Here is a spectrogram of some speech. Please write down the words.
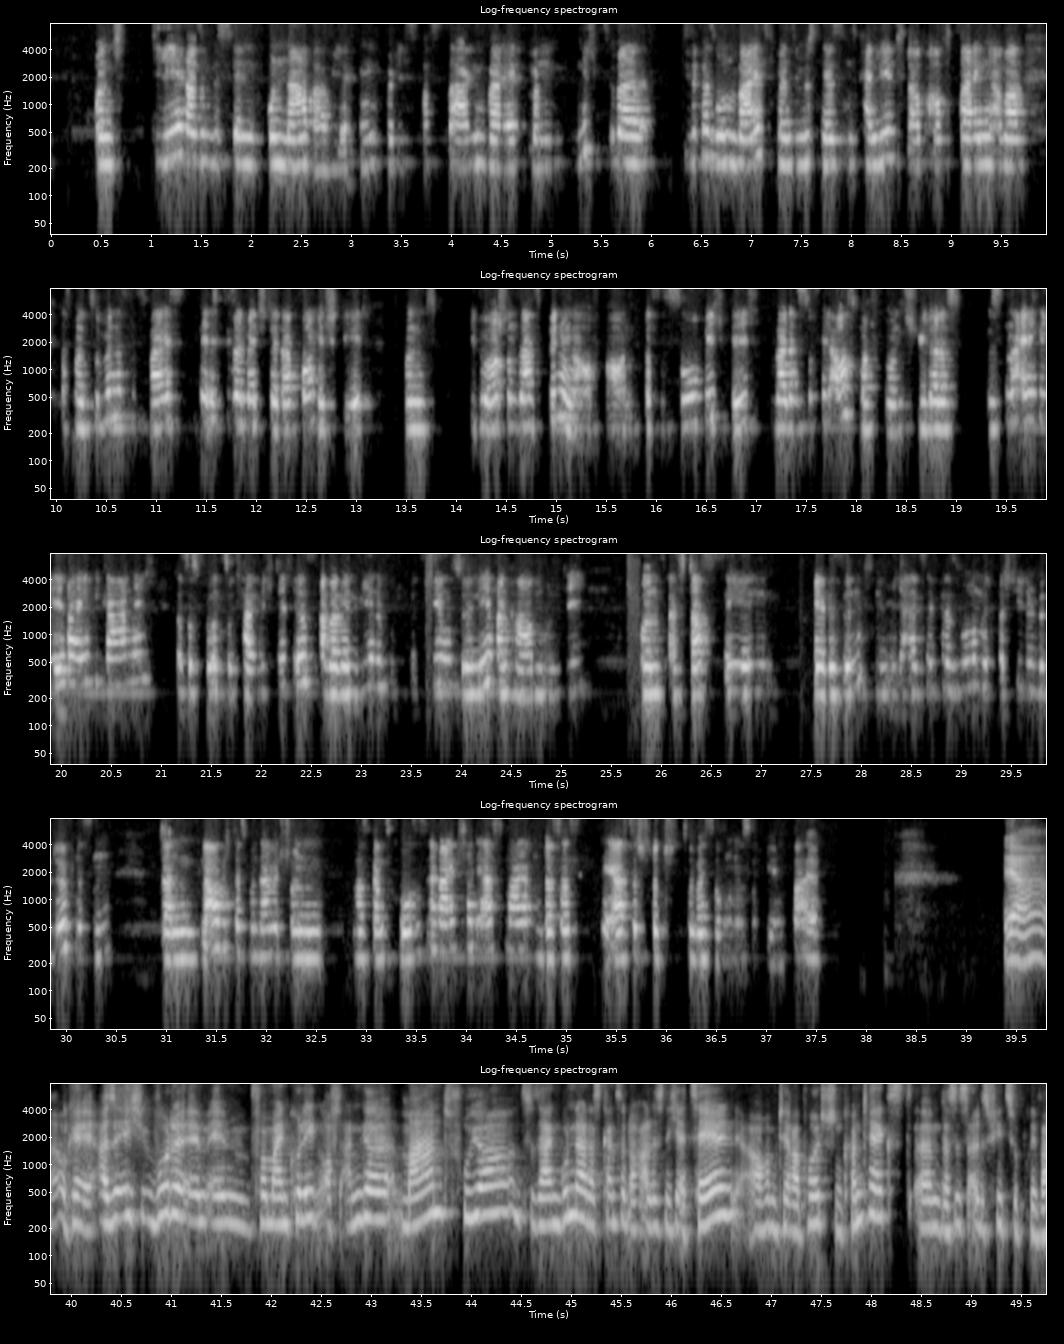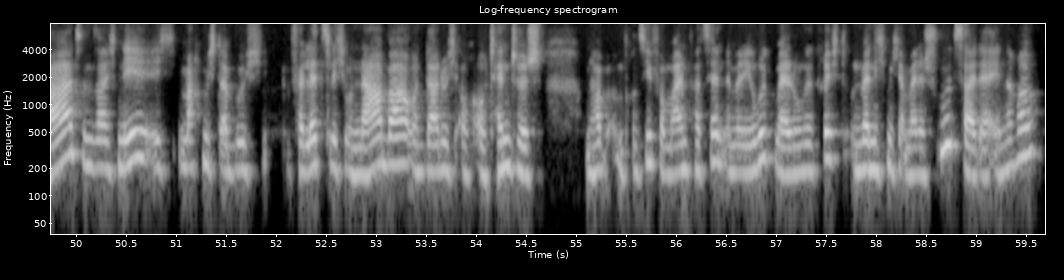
Und die Lehrer so ein bisschen unnahbar wirken, würde ich fast sagen, weil man nichts über diese Person weiß. Ich meine, sie müssen jetzt uns keinen Lebenslauf aufzeigen, aber dass man zumindest weiß, wer ist dieser Mensch, der da vor mir steht und wie du auch schon sagst, Bindung aufbauen. Das ist so wichtig, weil das so viel ausmacht für uns Schüler. Das wissen einige Lehrer irgendwie gar nicht, dass das für uns total wichtig ist. Aber wenn wir eine gute Beziehung zu den Lehrern haben und die uns als das sehen, wer wir sind, nämlich als eine Person mit verschiedenen Bedürfnissen, dann glaube ich, dass man damit schon was ganz Großes erreicht hat erstmal und dass das der erste Schritt zur Besserung ist auf jeden Fall. Ja, okay. Also ich wurde im, im, von meinen Kollegen oft angemahnt, früher zu sagen, Gunda, das kannst du doch alles nicht erzählen, auch im therapeutischen Kontext. Ähm, das ist alles viel zu privat. Dann sage ich, nee, ich mache mich dadurch verletzlich und nahbar und dadurch auch authentisch und habe im Prinzip von meinen Patienten immer die Rückmeldung gekriegt. Und wenn ich mich an meine Schulzeit erinnere,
